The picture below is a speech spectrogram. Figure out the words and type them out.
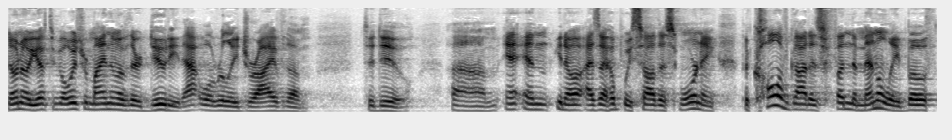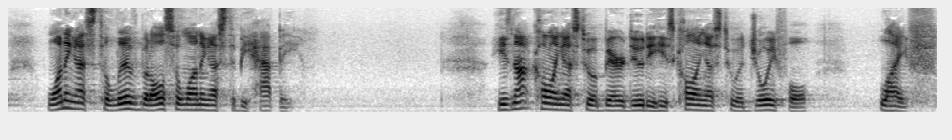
no, no, you have to always remind them of their duty. That will really drive them to do. Um, and, and, you know, as I hope we saw this morning, the call of God is fundamentally both wanting us to live, but also wanting us to be happy. He's not calling us to a bare duty, He's calling us to a joyful life.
